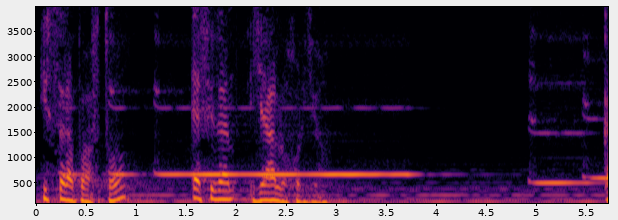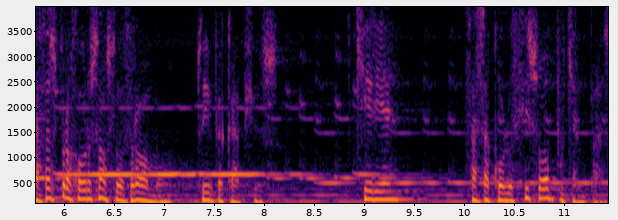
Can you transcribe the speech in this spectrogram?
Ύστερα από αυτό έφυγαν για άλλο χωριό. Καθώς προχωρούσαν στο δρόμο, του είπε κάποιος «Κύριε, θα σε ακολουθήσω όπου κι αν πας».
